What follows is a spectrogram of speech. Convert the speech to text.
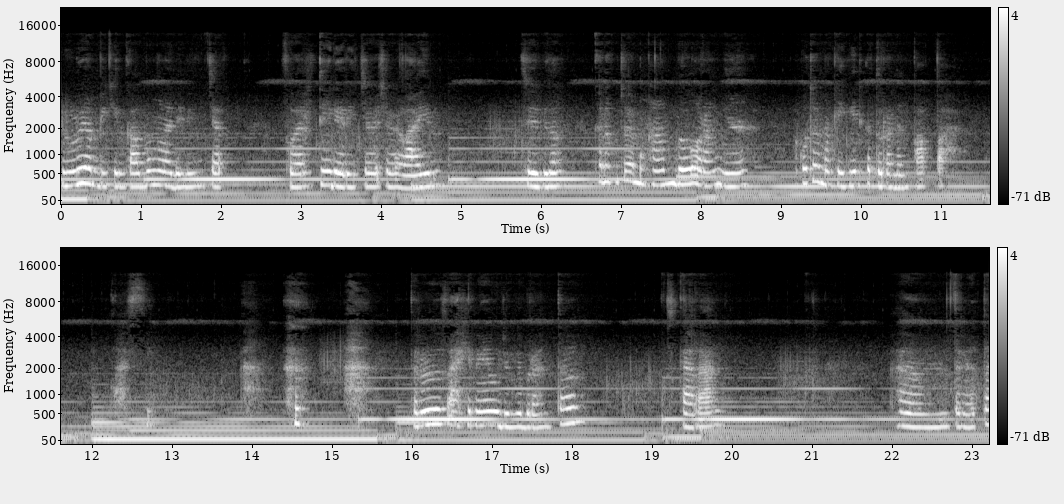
dulu yang bikin kamu ngeladenin chat flirty dari cewek-cewek lain? Saya bilang kan aku tuh emang humble orangnya. Aku tuh emang kayak gini keturunan papa. Klasik terus akhirnya ujungnya berantem. Sekarang um, ternyata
